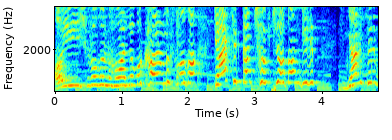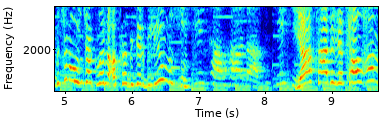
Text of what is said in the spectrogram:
Ay şuraların haline bakar mısın ada? Gerçekten çöpçü adam gelip yani senin bütün oyuncaklarını atabilir biliyor musun? Kesin Talha da aldı. Kesin. Ya sadece Talha mı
